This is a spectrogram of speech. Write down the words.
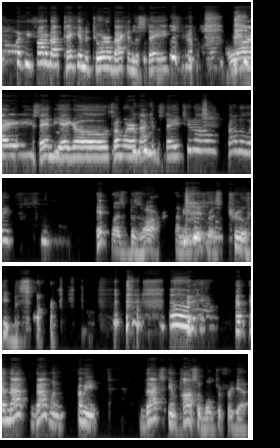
know, if you thought about taking a tour back in the States, you know, Hawaii, San Diego, somewhere back in the States, you know, probably it was bizarre. I mean, it was truly bizarre. oh. And, and, and, that that one, I mean, that's impossible to forget.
